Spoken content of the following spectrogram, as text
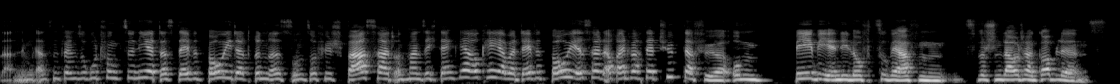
an dem ganzen Film so gut funktioniert, dass David Bowie da drin ist und so viel Spaß hat und man sich denkt, ja, okay, aber David Bowie ist halt auch einfach der Typ dafür, um Baby in die Luft zu werfen zwischen lauter Goblins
